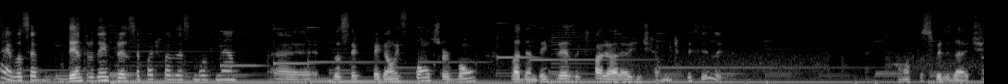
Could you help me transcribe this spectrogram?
Aí você, dentro da empresa, você pode fazer esse movimento. É, você pegar um sponsor bom lá dentro da empresa que fale, olha, a gente realmente precisa disso. É uma possibilidade.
